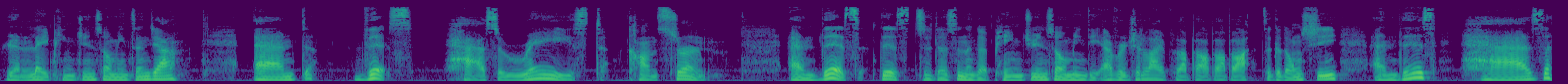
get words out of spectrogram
人类平均寿命增加，and this has raised concern. And this this 指的是那个平均寿命，the average life blah blah blah blah 这个东西。And this has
